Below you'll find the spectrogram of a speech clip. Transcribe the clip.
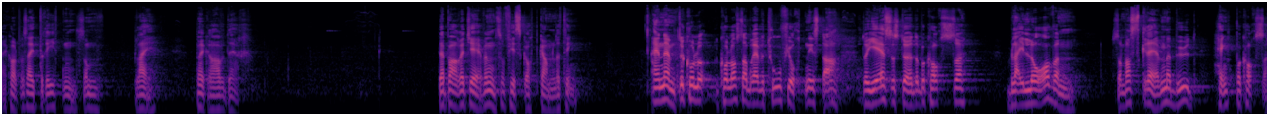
Jeg holdt på å si driten som ble begravd der. Det er bare djevelen som fisker opp gamle ting. Jeg nevnte Kolosserbrevet 2,14 i stad. Da Jesus døde på korset, ble loven som var skrevet med bud, hengt på korset.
